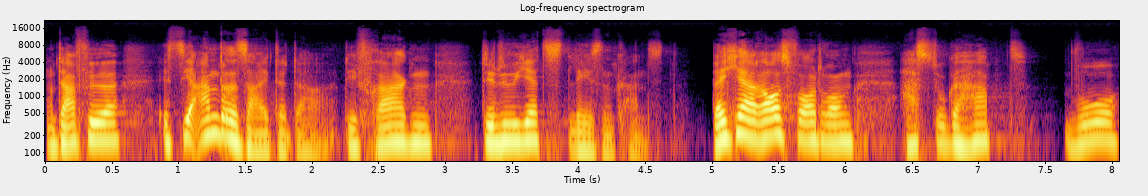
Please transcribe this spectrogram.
Und dafür ist die andere Seite da, die Fragen, die du jetzt lesen kannst. Welche Herausforderungen hast du gehabt? Wo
